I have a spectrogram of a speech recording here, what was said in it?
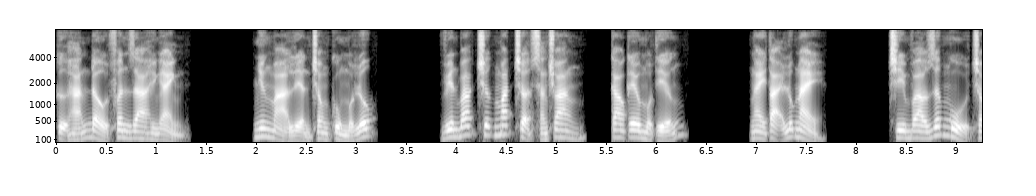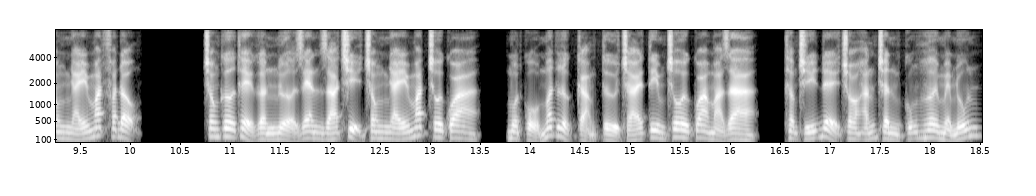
cự hán đầu phân ra hình ảnh. Nhưng mà liền trong cùng một lúc, viên bác trước mắt trợn sáng choang, cao kêu một tiếng. Ngay tại lúc này, chìm vào giấc ngủ trong nháy mắt phát động. Trong cơ thể gần nửa gen giá trị trong nháy mắt trôi qua, một cổ mất lực cảm từ trái tim trôi qua mà ra, thậm chí để cho hắn chân cũng hơi mềm nũng.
